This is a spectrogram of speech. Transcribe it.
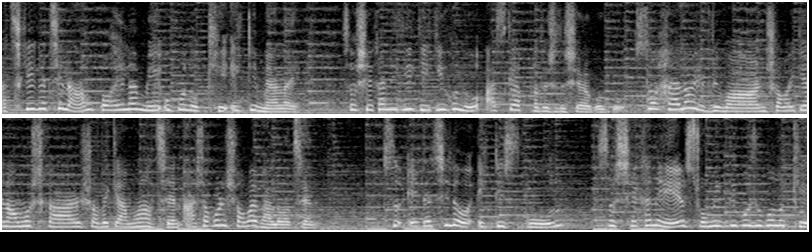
আজকে গেছিলাম পহেলা মে উপলক্ষে একটি মেলায়। সো সেখানে গিয়ে কী কী হলো আজকে আপনাদের সাথে শেয়ার করব। সো হ্যালো এভরিওয়ান সবাইকে নমস্কার, সবাই কেমন আছেন? আশা করি সবাই ভালো আছেন। সো এটা ছিল একটি স্কুল সো সেখানে শ্রমিক দিবস উপলক্ষে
